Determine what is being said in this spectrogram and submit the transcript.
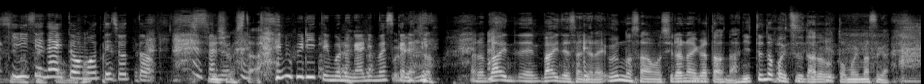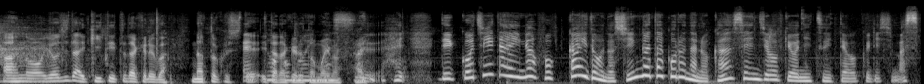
聞いてないと思ってちょっと。失礼しました。タイムフリーというものがありますからね。あのバイデン バイデンさんじゃない海野さんを知らない方は何言ってんだこいつだろうと思いますが あの4時台聞いていただければ納得していただけると思います。はい、はい、で5時台が北海道の新型コロナの感染状況についてお送りします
